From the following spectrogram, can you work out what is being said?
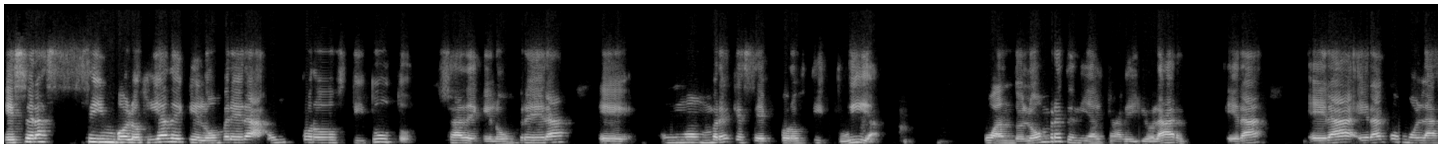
eso era simbología de que el hombre era un prostituto, o sea, de que el hombre era eh, un hombre que se prostituía. Cuando el hombre tenía el cabello largo, era era, era como la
